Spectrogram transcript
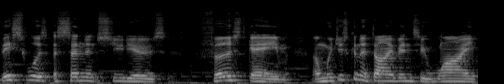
This was Ascendant Studios' first game, and we're just going to dive into why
